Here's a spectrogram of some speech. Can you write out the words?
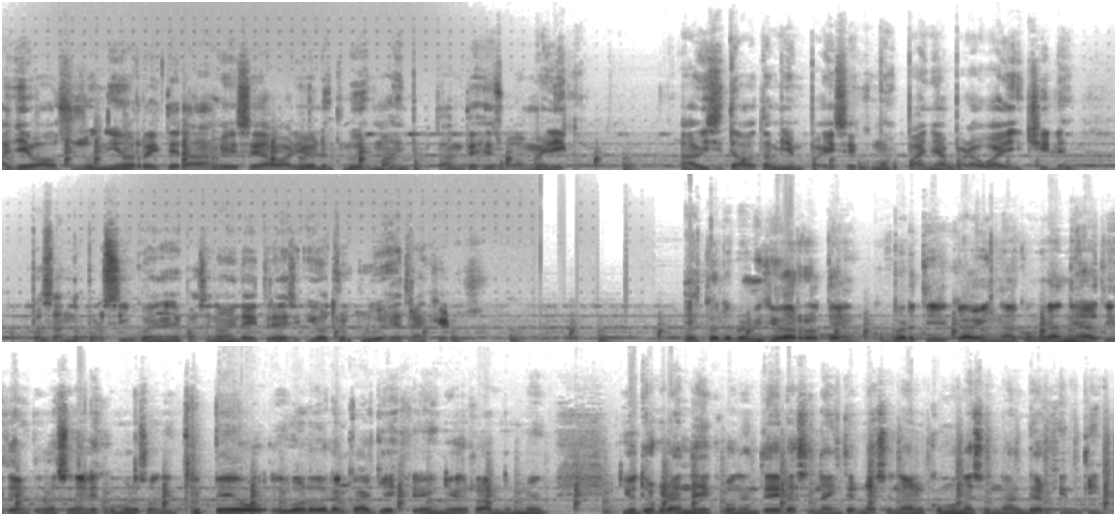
Ha llevado su sonido reiteradas veces a varios de los clubes más importantes de Sudamérica. Ha visitado también países como España, Paraguay y Chile, pasando por Sequence, Espacio 93 y otros clubes extranjeros. Esto le permitió a Rotten compartir cabina con grandes artistas internacionales como lo son Tripeo, Eduardo de la Calle, Randomman Randomman y otros grandes exponentes de la escena internacional como nacional de Argentina.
